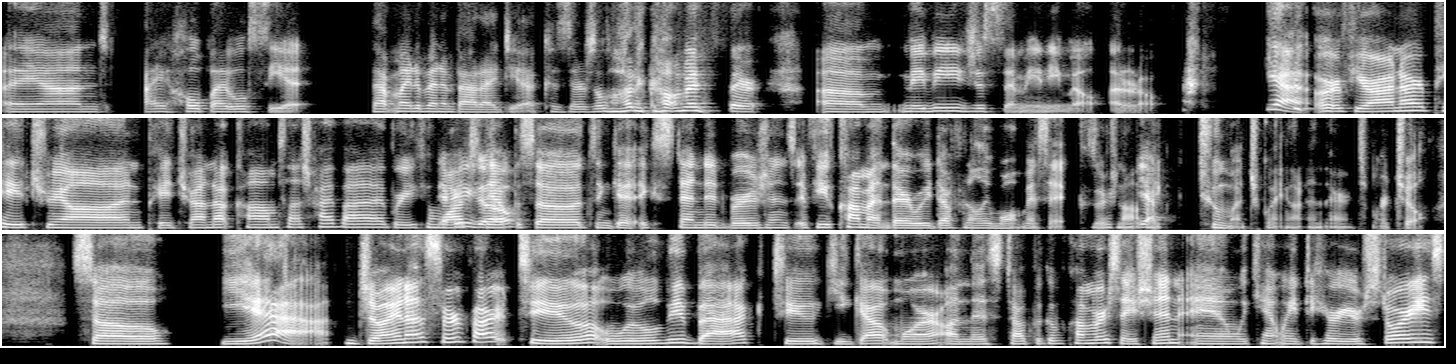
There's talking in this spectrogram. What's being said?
And I hope I will see it. That might have been a bad idea because there's a lot of comments there. Um, maybe just send me an email. I don't know. yeah or if you're on our patreon patreon.com slash high vibe where you can There you watch the episodes and get extended versions. If you comment there we definitely won't miss it because there's not Yeah. like too much going on in there. It's more chill. So yeah join us for part two. We will be back to geek out more on this topic of conversation and we can't wait to hear your stories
